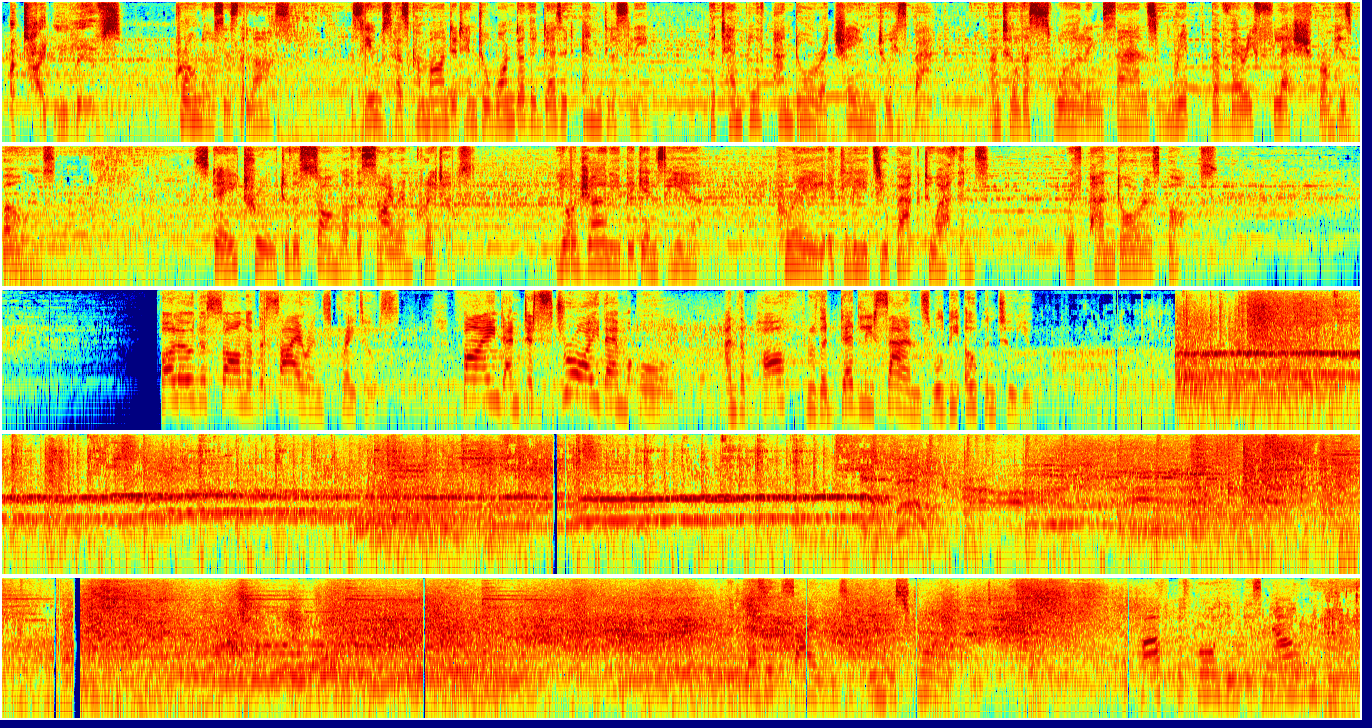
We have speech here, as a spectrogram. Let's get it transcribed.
A Titan lives? Kronos is the last. Zeus has commanded him to wander the desert endlessly, the Temple of Pandora chained to his back, until the swirling sands rip the very flesh from his bones. Stay true to the song of the siren, Kratos. Your journey begins here. Pray it leads you back to Athens, with Pandora's box. Follow the song of the sirens, Kratos. Find and destroy them all, and the path through the deadly sands will be open to you. Before you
